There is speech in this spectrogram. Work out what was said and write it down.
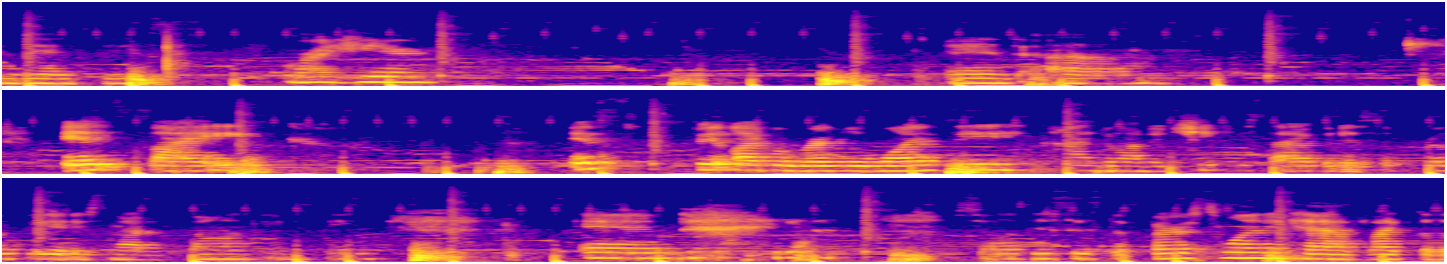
And then this right here. And um, it's like it's fit like a regular onesie kind of on the cheeky side but it's appropriate it's not a thong anything. And yeah. So this is the first one. It have like the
